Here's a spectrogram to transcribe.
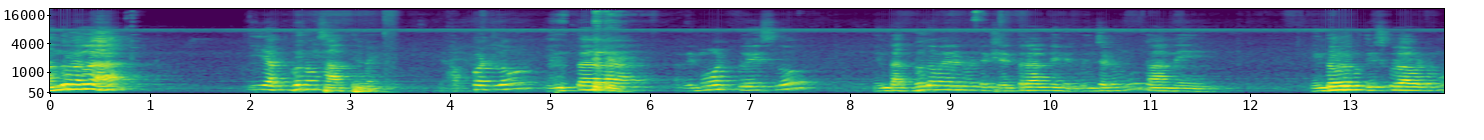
అందువల్ల ఈ అద్భుతం సాధ్యమైంది. అప్పట్లో ఇంత రిమోట్ ప్లేస్లో ఇంత అద్భుతమైనటువంటి క్షేత్రాన్ని నిర్మించడము దాన్ని ఇంతవరకు తీసుకురావటము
